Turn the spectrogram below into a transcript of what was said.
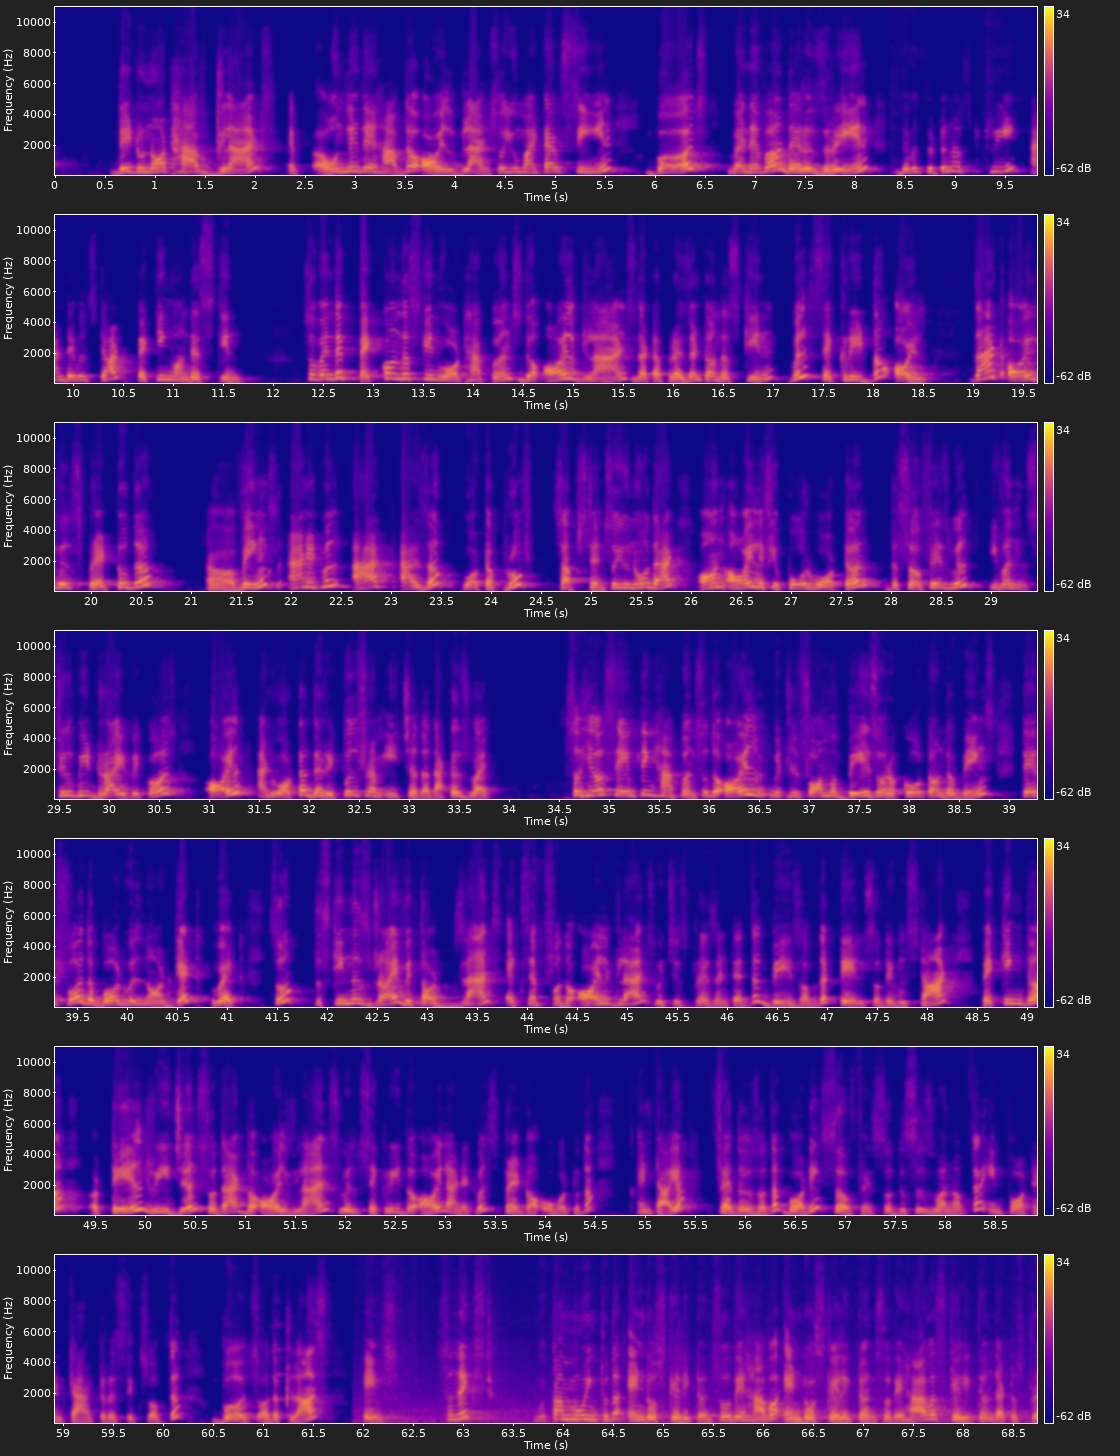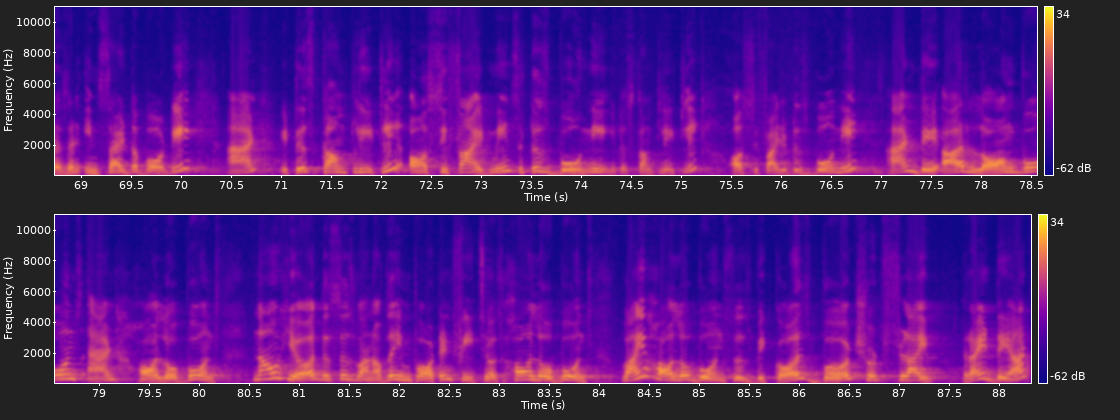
they do not have glands. Only they have the oil glands. So you might have seen birds whenever there is rain, they will sit on a tree and they will start pecking on their skin. So when they peck on the skin, what happens? The oil glands that are present on the skin will secrete the oil. That oil will spread to the uh, wings and it will act as a waterproof substance. So you know that on oil, if you pour water, the surface will even still be dry because oil and water, they ripple from each other. That is why. So here same thing happens. So the oil will form a base or a coat on the wings. Therefore, the bird will not get wet. So the skin is dry without glands except for the oil glands which is present at the base of the tail. So they will start pecking the uh, tail region so that the oil glands will secrete the oil and it will spread over to the entire feathers or the body surface. So this is one of the important characteristics of the birds or the class aves. So next come moving to the endoskeleton. So they have a endoskeleton. So they have a skeleton that is present inside the body and it is completely ossified means it is bony. It is completely ossified. It is bony and they are long bones and hollow bones. Now here this is one of the important features hollow bones. Why hollow bones is because birds should fly right. They are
